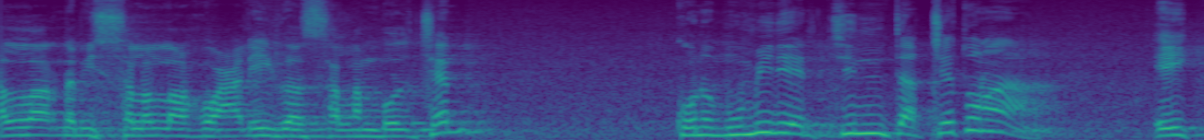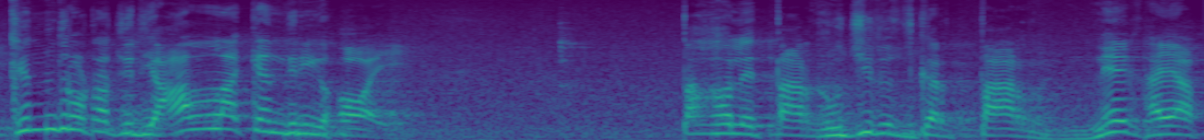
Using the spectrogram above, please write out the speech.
আল্লাহর নবী সাল্লাহ আলী সাল্লাম বলছেন, কোনো মুমিনের চিন্তা, চেতনা এই কেন্দ্রটা যদি আল্লাহ কেন্দ্রিক হয়, তাহলে তার রুজি রোজগার, তার নেক হায়াত,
